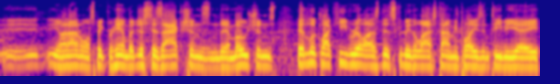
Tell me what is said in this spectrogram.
uh, you know, and I don't want to speak for him, but just his actions and the emotions, it looked like he realized this could be the last time he plays in TBA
